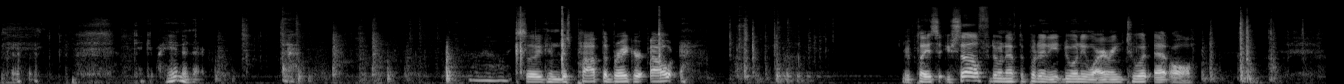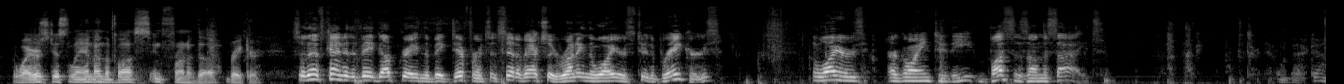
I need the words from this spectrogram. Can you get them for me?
Can't get my hand in there. So you can just pop the breaker out, replace it yourself. You don't have to put any do any wiring to it at all. The wires just land on the bus in front of the breaker. So that's kind of the big upgrade and the big difference. Instead of actually running the wires to the breakers, the wires are going to the buses on the sides. Turn that one back on.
